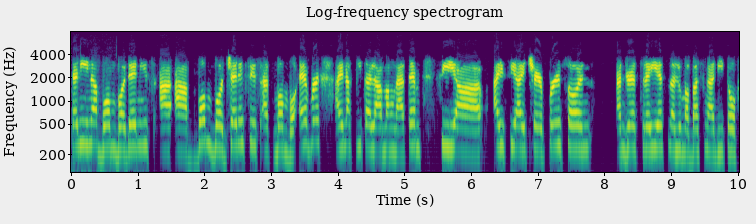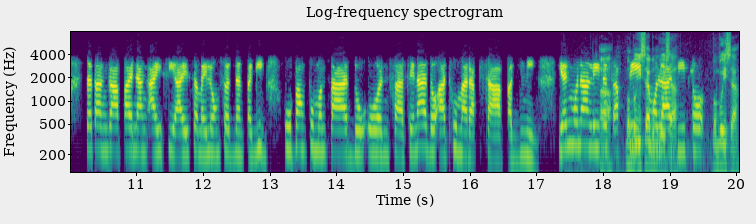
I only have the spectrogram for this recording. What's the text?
Kanina, Bombo Dennis, ah, ah, Bombo Genesis at Bombo Ever ay nakita lamang natin si ah, ICI Chairperson Andres Reyes na lumabas nga dito sa tanggapan ng ICI sa may lungsod ng Tagig upang pumunta doon sa Senado at humarap sa pagdinig. Yan muna ang latest Ah, update mula dito. Bombo Isa,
